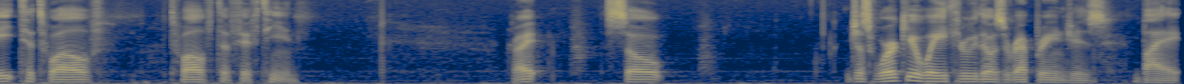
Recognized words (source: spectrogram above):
eight to 12, 12 to fifteen. Right. So just work your way through those rep ranges by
